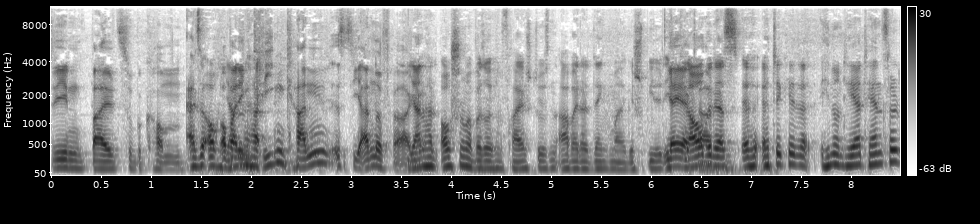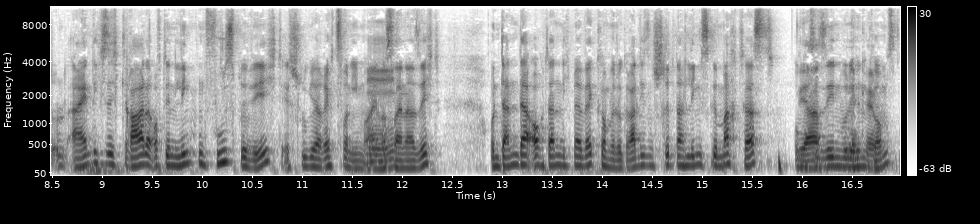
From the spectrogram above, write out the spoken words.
den Ball zu bekommen. Also auch Ob er Jan den hat- kriegen kann, ist die andere Frage. Jan hat auch schon mal bei solchen Freistößen Arbeiterdenkmal gespielt. Ich Ja, ja, glaube, klar. dass äh, Oetteke hin und her tänzelt und eigentlich sich gerade auf den linken Fuß bewegt. Er schlug ja rechts von ihm ein Mhm. aus seiner Sicht. Und dann da auch dann nicht mehr wegkommt. Wenn du gerade diesen Schritt nach links gemacht hast, um Ja, zu sehen, wo du okay. hinkommst.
